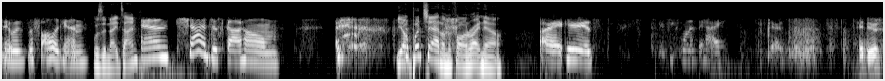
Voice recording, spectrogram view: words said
It was the fall again. Was it nighttime? And Chad just got home. Yo, put Chad on the phone right now. All right, here he is. Just want to say hi. Upstairs. Hey, dude.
